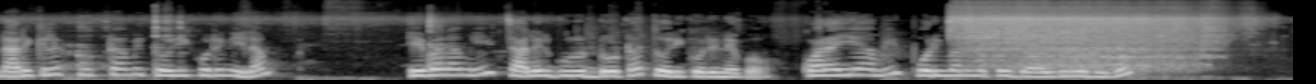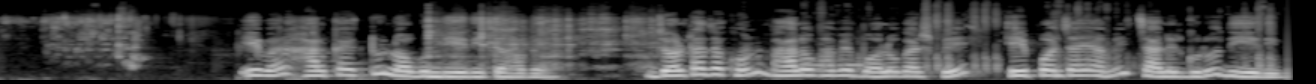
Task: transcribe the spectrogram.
নারিকেলের পুরটা আমি তৈরি করে নিলাম। এবার আমি চালের গুঁড়োর ডোটা তৈরি করে নেব। কড়াইয়ে আমি পরিমাণ মতো জল দিয়ে দিব। এবার হালকা একটু লবণ দিয়ে দিতে হবে। জলটা যখন ভালোভাবে বলক আসবে, এ পর্যায়ে আমি চালের গুঁড়ো দিয়ে দিব।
